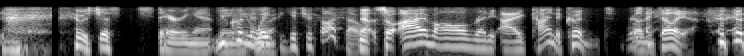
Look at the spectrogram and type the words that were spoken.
it was just staring at me. you couldn't anyway. wait to get your thoughts out. No, so I've already, I kind of couldn't, let me tell you.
